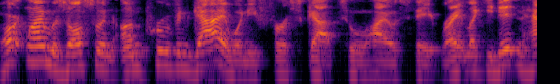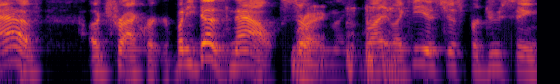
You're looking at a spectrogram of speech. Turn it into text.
Hartline was also an unproven guy when he first got to Ohio State, right? Like, he didn't have a track record, but he does now, certainly, right? right? Like, he is just producing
